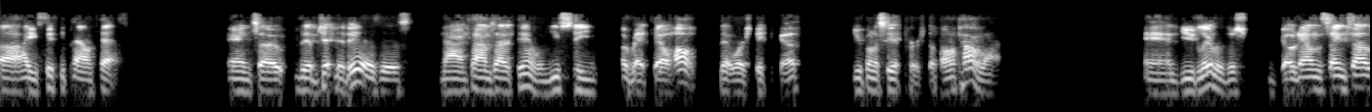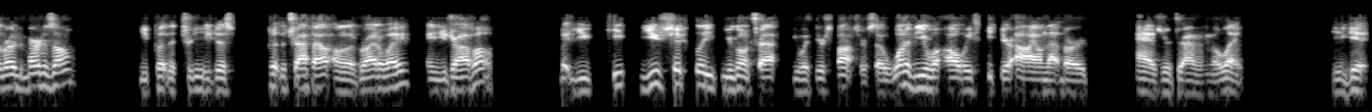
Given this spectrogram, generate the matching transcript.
Uh, I use 50 pound test. And so the objective is, is nine times out of 10, when you see a red tail hawk that we're speaking of, you're going to see it perched up on a power line. And you literally just go down the same side of the road the bird is on. You put the tree, you just put the trap out on the right of way, and you drive off. But you keep you typically you're going to trap with your sponsor, so one of you will always keep your eye on that bird as you're driving away. You get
